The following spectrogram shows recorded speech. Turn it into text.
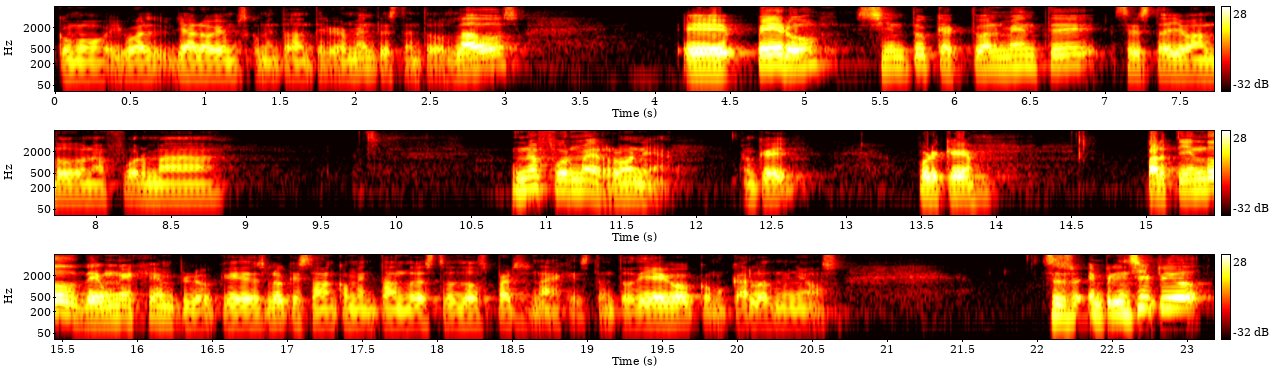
como igual ya lo habíamos comentado anteriormente, está en todos lados, eh, pero siento que actualmente se está llevando de una forma, una forma errónea, ¿ok? Porque partiendo de un ejemplo, que es lo que estaban comentando estos dos personajes, tanto Diego como Carlos Muñoz. En principio,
